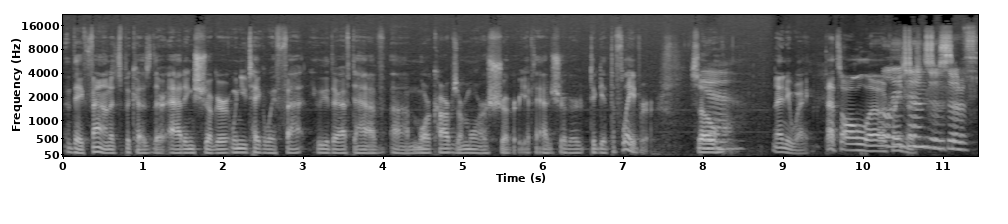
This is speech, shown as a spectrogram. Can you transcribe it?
they found it's because they're adding sugar. When you take away fat, you either have to have um, more carbs or more sugar. You have to add sugar to get the flavor. So Yeah. anyway, that's all uh, Well, in terms of sort of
